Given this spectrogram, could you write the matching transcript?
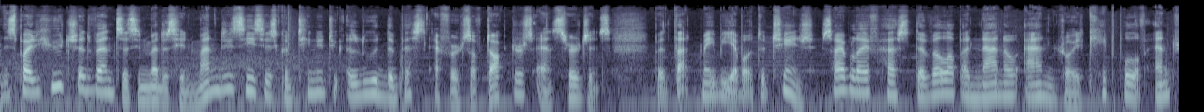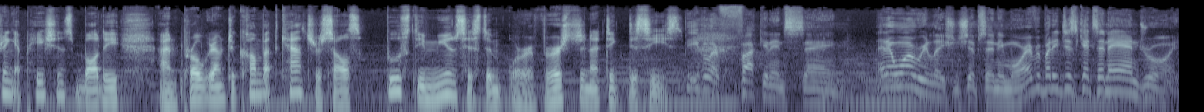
Despite huge advances in medicine, many diseases continue to elude the best efforts of doctors and surgeons. But that may be about to change. CyberLife has developed a nano android capable of entering a patient's body and programmed to combat cancer cells, boost the immune system, or reverse genetic disease. People are fucking insane. They don't want relationships anymore. Everybody just gets an android.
